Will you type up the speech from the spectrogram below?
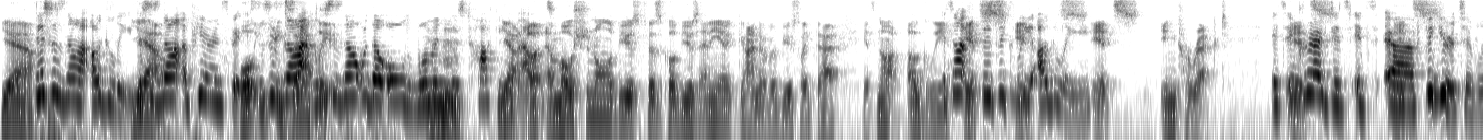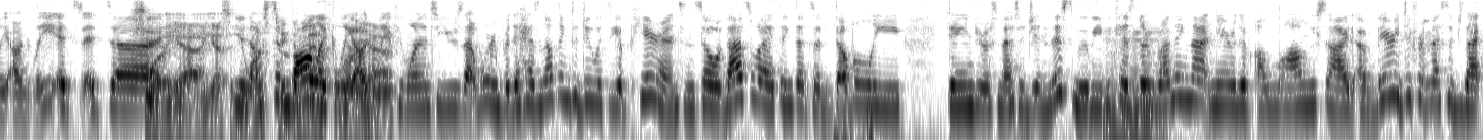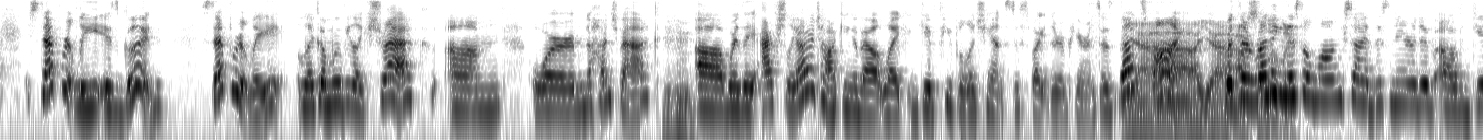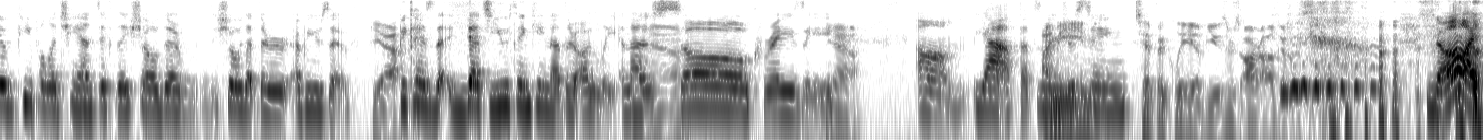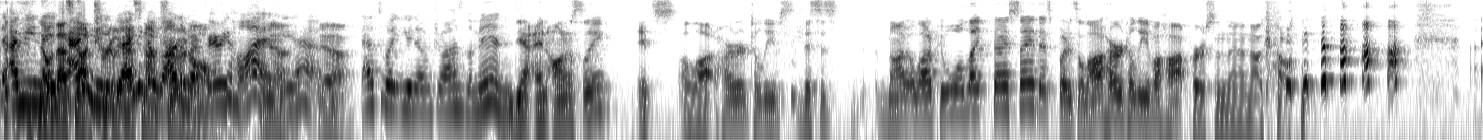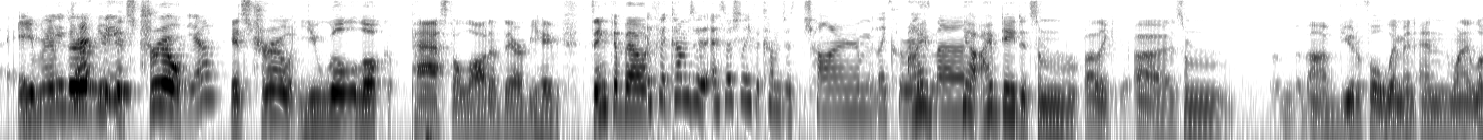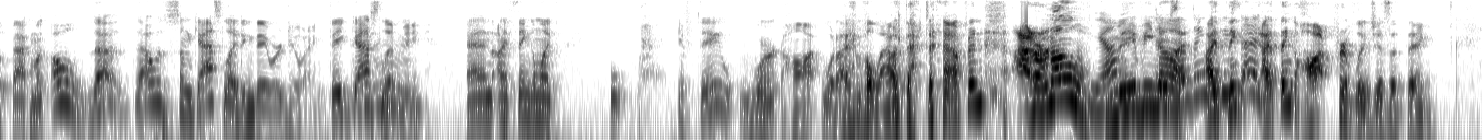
yeah this is not ugly this Yeah. is not appearance based Well, this is not exactly. this is not what the old woman was talking yeah about uh, emotional abuse physical abuse any kind of abuse like that it's not ugly It's not physically ugly. it's incorrect It's incorrect. It's it's, uh, it's- figuratively ugly. It's it's uh, Sure, yeah, I guess if you know want to take the symbolically metaphor, ugly yeah. if you wanted to use that word, but it has nothing to do with the appearance, and so that's why I think that's a doubly dangerous message in this movie because they're Mm-hmm. running that narrative alongside a very different message that separately is good. Separately, like a movie like Shrek um, or The Hunchback, Mm-hmm. uh, where they actually are talking about like give people a chance despite their appearances. That's Yeah, fine. yeah, but they're running this alongside this narrative of give people a chance if they show their show that they're abusive yeah because th- that's you thinking that they're ugly and that is Yeah. so crazy yeah um yeah that's an i interesting mean typically abusers are uggos no i, th- I mean No, they that's not be true. but i That's think a not lot true of them at are all. very hot Yeah, yeah yeah. that's what you know draws them in yeah and honestly it's a lot harder to leave this is not a lot of people will like that i say this but it's a lot harder to leave a hot person than an uggo even it if they're abu- it's true yeah It's true. You will look past a lot of their behavior. Think about. if it comes with especially if it comes with charm like I've, charisma yeah, I've dated some uh, like uh, some uh, beautiful women, and when I look back, I'm like, oh, that that was some gaslighting they were doing. They gaslit me, Mm. and I think I'm like. If they weren't hot, would I have allowed that to happen? I don't know. Yeah, maybe not. I think said. I think hot privilege is a thing.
